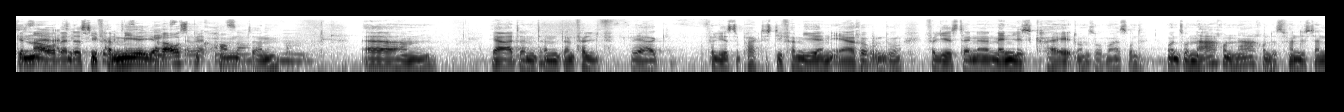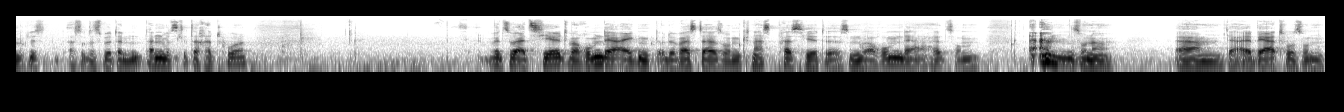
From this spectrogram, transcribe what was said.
genau, wenn das die Familie rausbekommt, so. dann mhm. ähm, ja, dann, dann, dann ja, verlierst du praktisch die Familienehre und du verlierst deine Männlichkeit und sowas. Und, und so nach und nach, und das fand ich dann wirklich, also das wird dann, dann wird es Literatur, wird so erzählt, warum der eigentlich, oder was da so im Knast passiert ist und warum der halt so, ein, so eine, ähm, der Alberto so ein,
